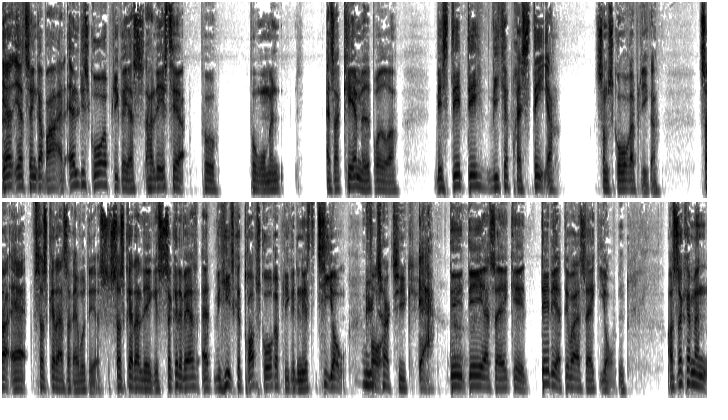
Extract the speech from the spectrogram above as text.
jeg, jeg tænker bare, at alle de scorereplikker, jeg har læst her på, på Woman, altså kære medbrødre, hvis det er det, vi kan præstere som scorereplikker, så, er, så skal der altså revurderes. Så skal der lægges, så kan det være, at vi helt skal droppe scorereplikker de næste 10 år. Ny for, taktik. Ja, det, det er altså ikke, det der, det var altså ikke i orden. Og så kan man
